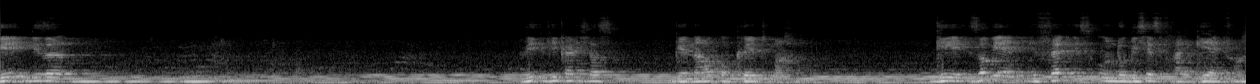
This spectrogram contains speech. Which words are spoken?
geh in diese. Wie, wie kann ich das genau konkret machen? Geh, so wie ein Gefängnis und du bist jetzt frei. Geh einfach.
